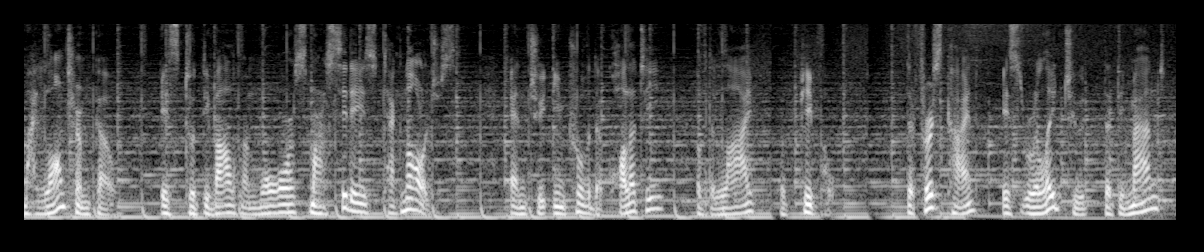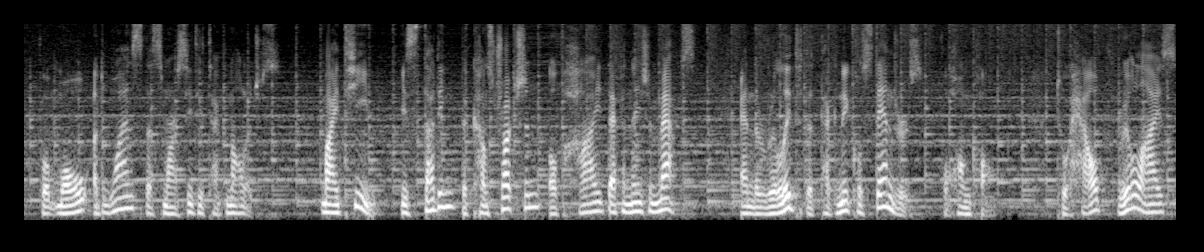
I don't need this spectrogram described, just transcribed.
My long-term goal is to develop more smart cities technologies and to improve the quality of the life of people. The first kind is related to the demand for more advanced smart city technologies. My team is studying the construction of high-definition maps and the related technical standards for Hong Kong to help realize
